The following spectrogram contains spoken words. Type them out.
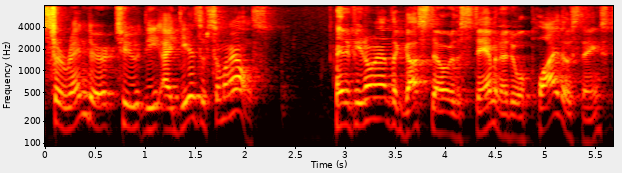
surrender to the ideas of someone else. And if you don't have the gusto or the stamina to apply those things,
